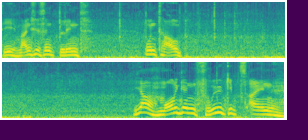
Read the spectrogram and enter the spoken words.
die manche sind blind und taub. Ja, morgen früh gibt es ein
